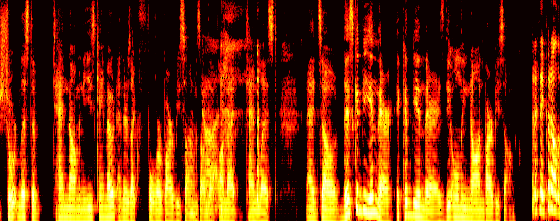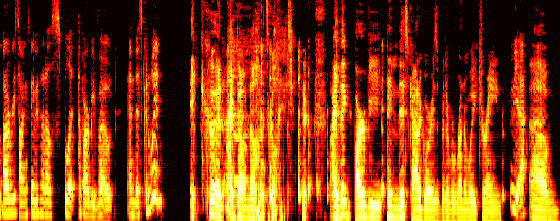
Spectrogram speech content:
short list of ten nominees came out, and there's like four Barbie songs on Oh, God. the on that ten list, and so this could be in there. It could be in there as the only non Barbie song. But if they put all the Barbie songs, maybe that'll split the Barbie vote, and this could win. It could. I don't know if it's going to. I think Barbie in this category is a bit of a runaway train. Yeah. Um,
